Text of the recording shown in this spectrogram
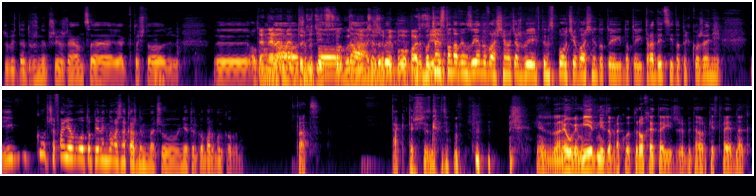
żeby te drużyny przyjeżdżające, jak ktoś to yy, ogląda, element, to żeby dziedzictwo górnicze, żeby było bardziej- Bo często nawiązujemy właśnie chociażby w tym sporcie właśnie do tej, do tej tradycji, do tych korzeni i kurczę, fajnie by było to pielęgnować na każdym meczu, nie tylko barburkowym. Tac. Tak, też się zgadzam. nie, no, nie mówię, mi jedynie zabrakło trochę tej, żeby ta orkiestra jednak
